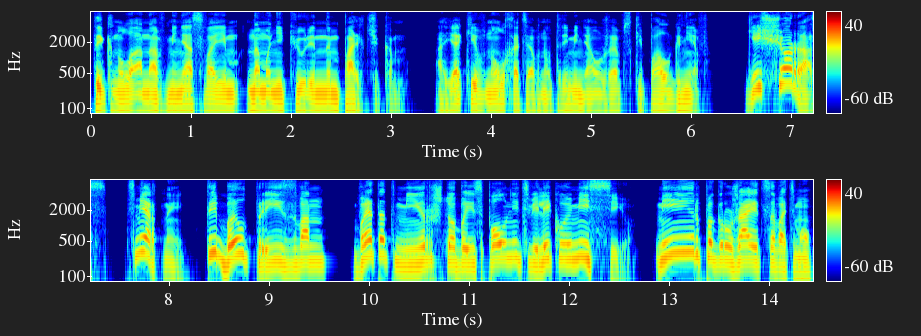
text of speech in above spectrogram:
Тыкнула она в меня своим наманикюренным пальчиком. А я кивнул, хотя внутри меня уже вскипал гнев. «Еще раз, смертный, ты был призван в этот мир, чтобы исполнить великую миссию. Мир погружается во тьму.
